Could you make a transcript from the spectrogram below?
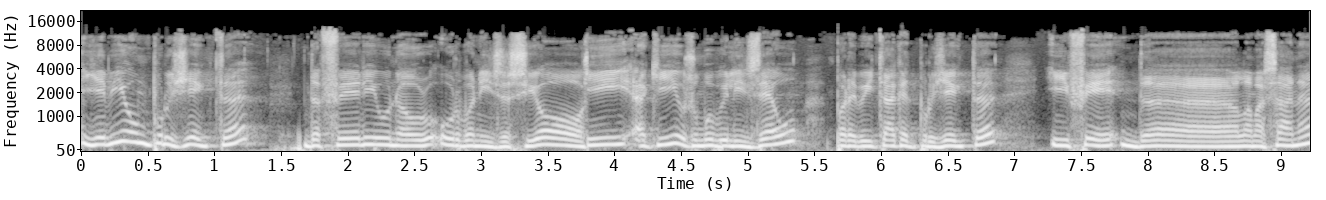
Hi havia un projecte de fer-hi una ur- urbanització i aquí us mobilitzeu per evitar aquest projecte i fer de la Massana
